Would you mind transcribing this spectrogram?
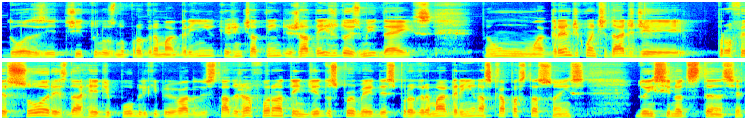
12 títulos no programa Agrinho, que a gente atende já desde 2010. Então, uma grande quantidade de professores da rede pública e privada do Estado já foram atendidos por meio desse programa Agrinho nas capacitações do ensino à distância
